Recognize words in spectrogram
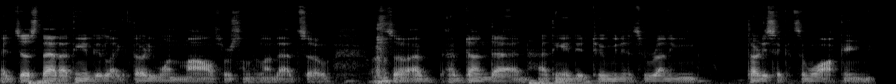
adjust that. I think I did like 31 miles or something like that. So so I've I've done that. I think I did two minutes of running, 30 seconds of walking.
